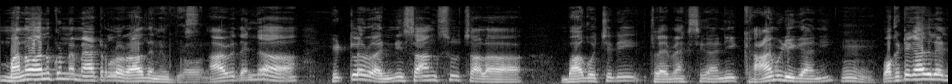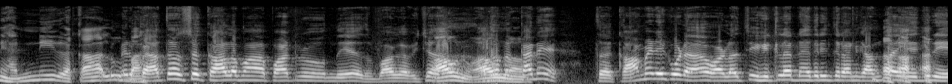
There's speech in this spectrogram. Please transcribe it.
మనం అనుకున్న మ్యాటర్లో రాదని ఉద్దేశం. ఆ విధంగా హిట్లర్ అన్ని సాంగ్స్ చాలా బాగా వచ్చేది క్లైమాక్స్ కానీ కామెడీ కానీ. ఒకటి కాదులేని అన్ని రకాలు పేతోస్ కాలమా పాట ఉంది బాగా విచారం అవును, అవును. కానీ కామెడీ కూడా వాళ్ళు వచ్చి హిట్లర్ ఎదిరించడానికి అంతా ఎగిరి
